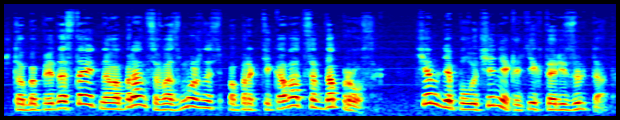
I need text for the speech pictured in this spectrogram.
чтобы предоставить новобранцу возможность попрактиковаться в допросах, чем для получения каких-то результатов.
